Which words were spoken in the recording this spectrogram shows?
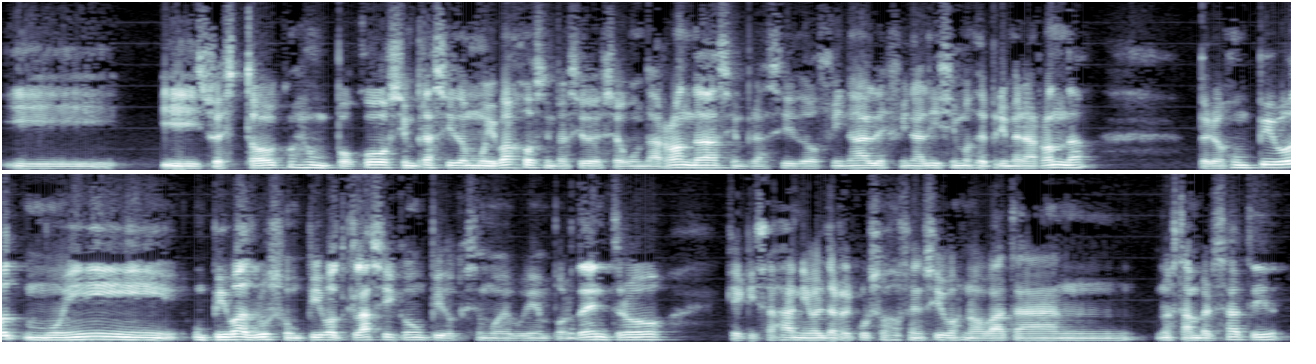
Y, y su stock es un poco, siempre ha sido muy bajo, siempre ha sido de segunda ronda, siempre ha sido finales, finalísimos de primera ronda, pero es un pivot muy, un pivot al un pivot clásico, un pivot que se mueve muy bien por dentro, que quizás a nivel de recursos ofensivos no va tan, no es tan versátil,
